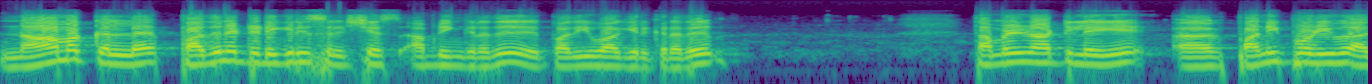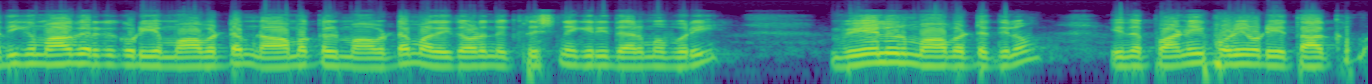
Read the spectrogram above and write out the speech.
நாமக்கல்ல பதினெட்டு டிகிரி செல்சியஸ் அப்படிங்கிறது பதிவாகி இருக்கிறது தமிழ்நாட்டிலேயே பனிப்பொழிவு அதிகமாக இருக்கக்கூடிய மாவட்டம் நாமக்கல் மாவட்டம். அதைத் தொடர்ந்து கிருஷ்ணகிரி தருமபுரி வேலூர் மாவட்டத்திலும் இந்த பனிப்பொழியினுடைய தாக்கம்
